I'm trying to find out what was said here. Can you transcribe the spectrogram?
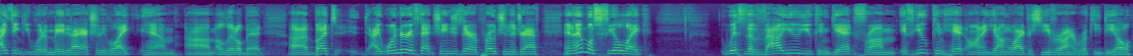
I think he would have made it. I actually like him um, a little bit. Uh, but I wonder if that changes their approach in the draft. And I almost feel like with the value you can get from if you can hit on a young wide receiver on a rookie deal,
